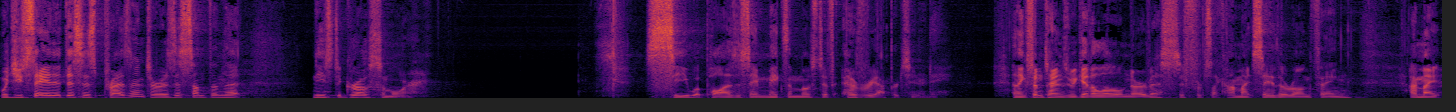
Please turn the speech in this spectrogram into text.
Would you say that this is present, or is this something that needs to grow some more? See what Paul has to say, make the most of every opportunity. I think sometimes we get a little nervous if it's like, I might say the wrong thing. I might,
